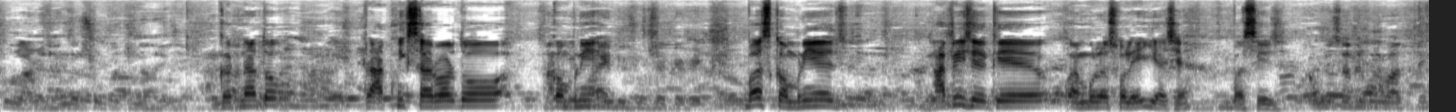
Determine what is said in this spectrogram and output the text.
શું લાગે છે? અંદર શું ઘટના થઈ ઘટના તો પ્રાથમિક સારવાર તો કંપની બસ કંપનીએ જ આપી છે કે એમ્બ્યુલન્સમાં લઈ ગયા છે બસ એ જ. કંપની સાથે કોઈ વાત થઈ?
